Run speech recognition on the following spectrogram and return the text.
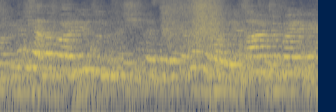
olabilir ya da böyle yüzümüzün şişmesine sebep olabilir. Daha önce böyle bir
